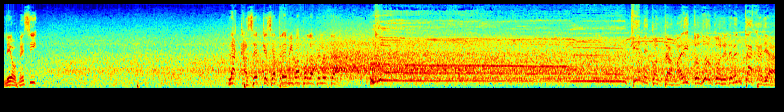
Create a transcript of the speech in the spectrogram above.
Leo Messi. Lacazette que se atreve y va por la pelota. ¿Qué me contás, Marito? Dos goles de ventaja ya.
